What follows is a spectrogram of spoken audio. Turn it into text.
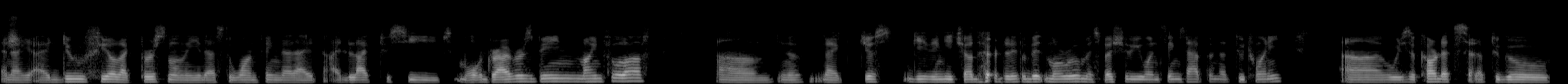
And i, I do feel like personally that's the one thing that I, i'd like to see more drivers being mindful of. Um, you know like just giving each other a little bit more room especially when things happen at 220 uh, with a car that's set up to go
